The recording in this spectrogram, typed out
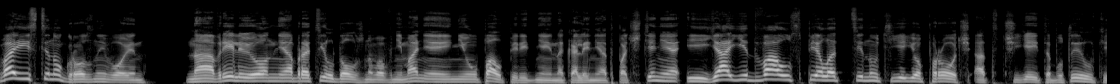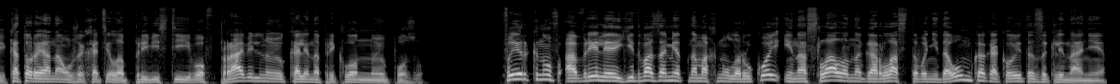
Воистину грозный воин. На Аврелию он не обратил должного внимания и не упал перед ней на колени от почтения, и я едва успел оттянуть ее прочь от чьей-то бутылки, которой она уже хотела привести его в правильную коленопреклонную позу. Фыркнув, Аврелия едва заметно махнула рукой и наслала на горластого недоумка какое-то заклинание.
